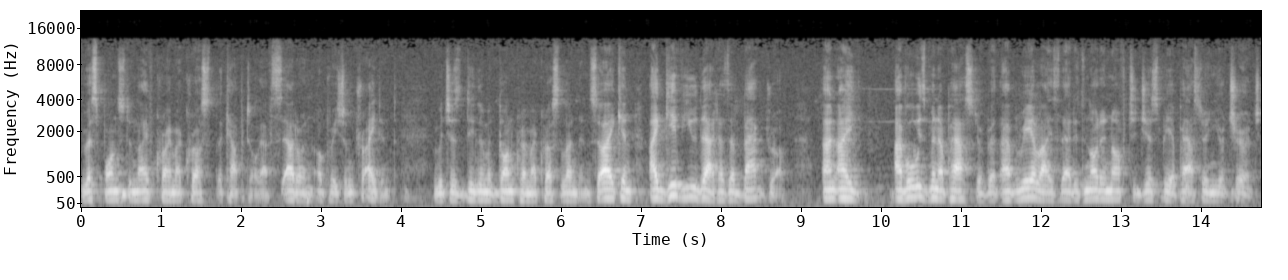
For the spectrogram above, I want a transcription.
response to knife crime across the capital. I've sat on Operation Trident, which is dealing with gun crime across London. So I can I give you that as a backdrop. And I I've always been a pastor, but I've realized that it's not enough to just be a pastor in your church.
